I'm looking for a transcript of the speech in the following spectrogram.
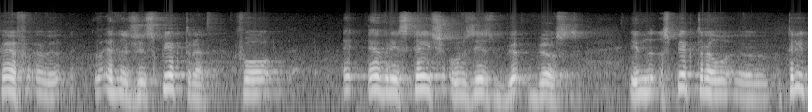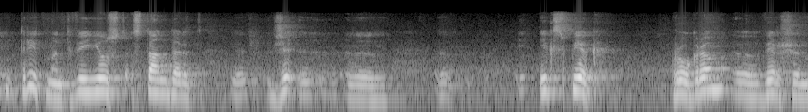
have uh, energy spectra for every stage of this burst. In spectral uh, treat- treatment, we used standard uh, uh, uh, XSPEC program, version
